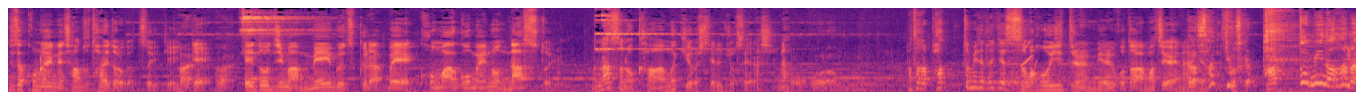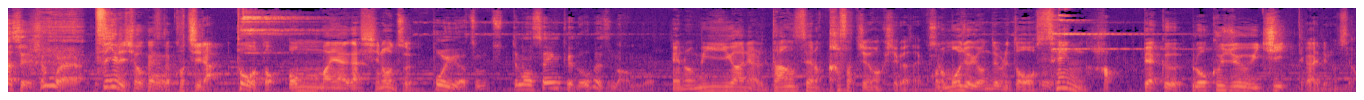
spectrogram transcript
実はこの絵ねちゃんとタイトルがついていて、はいはい。江戸自慢名物比べ駒込のナスという。ナスの皮むきをしている女性らしいな、ほらもうあ、ただパッと見ただけでスマホをいじってるように見えることは間違いないださっきもですけどパッと見の話でしょこれ。次で紹介するこちら「とうと御前菓子の図。ぽいやつ映ってませんけど別になんも」絵の右側にある男性の傘注目してください。この文字を読んでみると、1861って書いてるんですよ。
